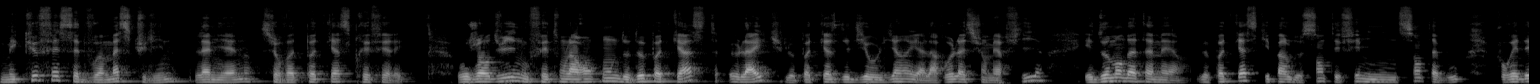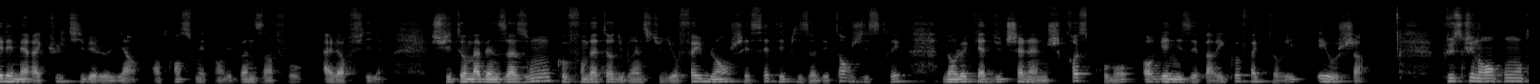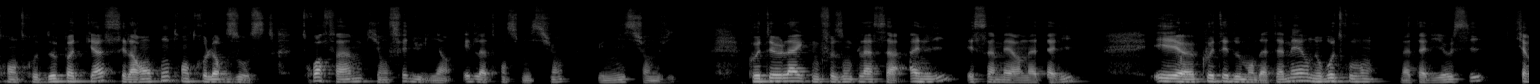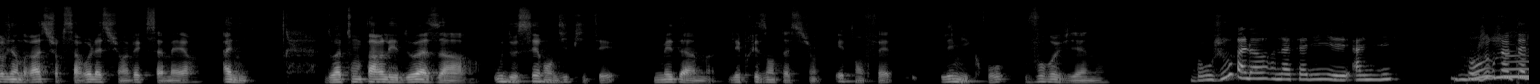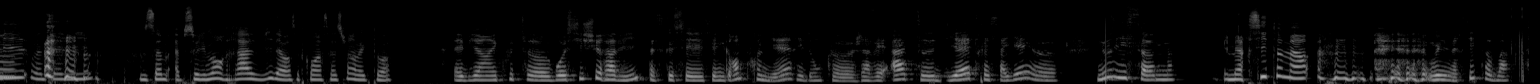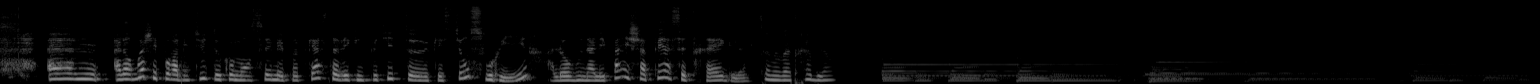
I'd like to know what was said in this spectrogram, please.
Mais que fait cette voix masculine, la mienne, sur votre podcast préféré? Aujourd'hui, nous fêtons la rencontre de deux podcasts, E-Like, le podcast dédié au lien et à la relation mère-fille, et Demande à ta mère, le podcast qui parle de santé féminine sans tabou pour aider les mères à cultiver le lien en transmettant les bonnes infos à leurs filles. Je suis Thomas Benzazon, cofondateur du Brain Studio Feuille Blanche, et cet épisode est enregistré dans le cadre du challenge Cross Promo organisé par EcoFactory et Ocha. Plus qu'une rencontre entre deux podcasts, c'est la rencontre entre leurs hosts, trois femmes qui ont fait du lien et de la transmission une mission de vie. Côté like, nous faisons place à Anne-Lie et sa mère Nathalie. Et euh, côté demande à ta mère, nous retrouvons Nathalie aussi, qui reviendra sur sa relation avec sa mère, Annie. Doit-on parler de hasard ou de sérendipité? Mesdames, les présentations étant faites, les micros vous reviennent. Bonjour alors Nathalie et Anne-Lie. Bonjour, Nathalie. Nous sommes absolument ravis d'avoir cette conversation avec toi. Eh bien écoute, euh, moi aussi je suis ravie parce que c'est une grande première et donc euh, j'avais hâte d'y être et ça y est, euh, nous y sommes. Et merci Thomas. oui, merci Thomas. alors moi j'ai pour habitude de commencer mes podcasts avec une petite question sourire. Alors vous n'allez pas échapper à cette règle. Ça nous va très bien.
